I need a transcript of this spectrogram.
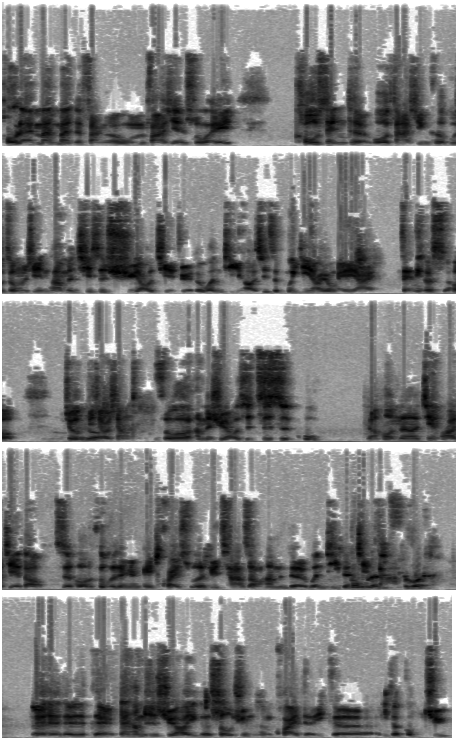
后来慢慢的反而我们发现说，哎，call center 或大型客服中心，他们其实需要解决的问题哈，其实不一定要用 AI，在那个时候就比较像说他们需要的是知识库。然后呢，电话接到之后，客服人员可以快速的去查找他们的问题跟解答。对对对对对，但他们只需要一个搜寻很快的一个一个工具，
